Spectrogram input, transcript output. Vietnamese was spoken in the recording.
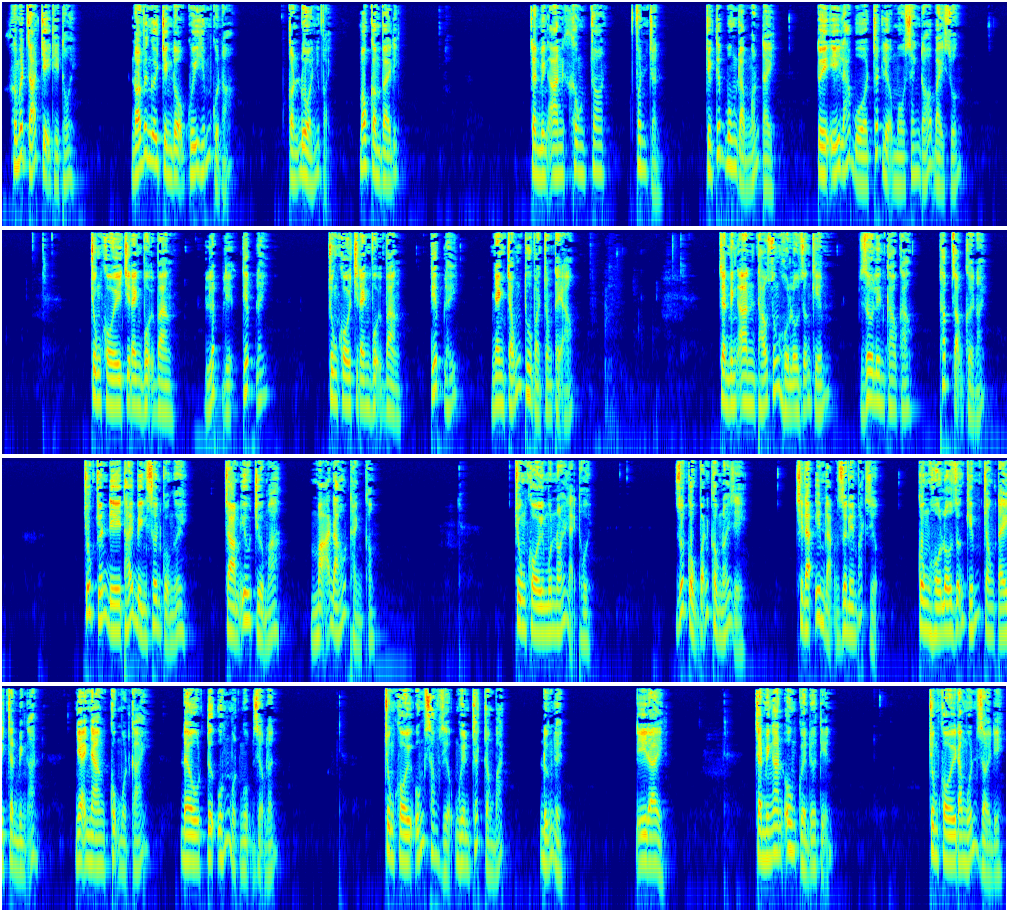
Không biết giá trị thì thôi. Nói với ngươi trình độ quý hiếm của nó. Còn đùa như vậy, mau cầm về đi. Trần Bình An không cho phân trần, trực tiếp buông lòng ngón tay, tùy ý lá bùa chất liệu màu xanh đó bay xuống. Trung Khôi chỉ đành vội vàng, lấp liệ tiếp lấy. Trung Khôi chỉ đành vội vàng, tiếp lấy, nhanh chóng thu vào trong tay áo. Trần Bình An tháo xuống hồ lô dưỡng kiếm, dơ lên cao cao, thấp giọng cười nói. Chúc chuyến đi Thái Bình Sơn của ngươi, tràm yêu trừ ma, mã đáo thành công. Trung Khôi muốn nói lại thôi. Rốt cuộc vẫn không nói gì, chỉ là im lặng dơ lên bát rượu, cùng hồ lô dưỡng kiếm trong tay Trần Bình An, nhẹ nhàng cụng một cái, đều tự uống một ngụm rượu lớn. Trung Khôi uống xong rượu nguyên chất trong bát, đứng lên. Đi đây. Trần Bình An ôm quyền đưa tiễn. Trung Khôi đang muốn rời đi.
